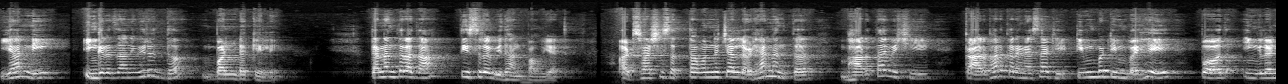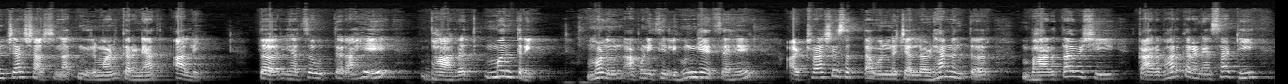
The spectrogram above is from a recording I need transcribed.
यांनी इंग्रजांविरुद्ध बंड केले. त्यानंतर आता तिसरं विधान पाहूयात. अठराशे सत्तावन्नच्या लढ्यानंतर भारताविषयी कारभार करण्यासाठी टिंबटिंब हे पद इंग्लंडच्या शासनात निर्माण करण्यात आले. तर ह्याचं उत्तर आहे भारत मंत्री. म्हणून आपण इथे लिहून घ्यायचं आहे अठराशे सत्तावन्नच्या लढ्यानंतर भारताविषयी कारभार करण्यासाठी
